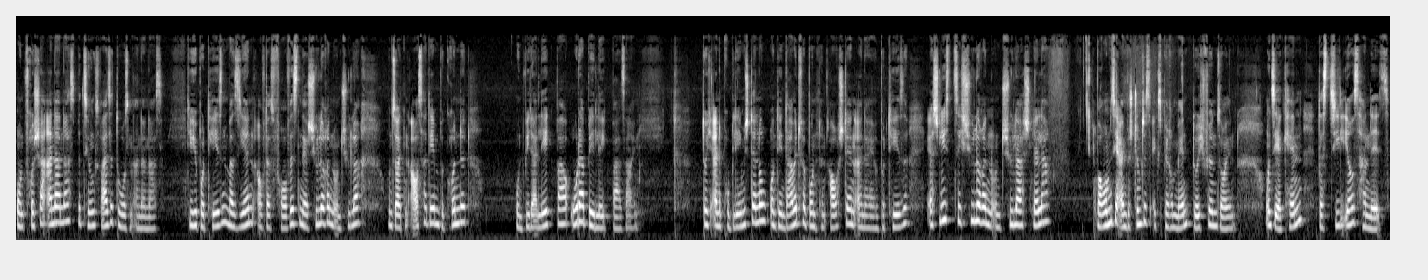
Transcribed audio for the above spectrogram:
und frischer Ananas bzw. Dosenananas. Die Hypothesen basieren auf das Vorwissen der Schülerinnen und Schüler und sollten außerdem begründet und widerlegbar oder belegbar sein. Durch eine Problemstellung und den damit verbundenen Aufstellen einer Hypothese erschließt sich Schülerinnen und Schüler schneller, warum sie ein bestimmtes Experiment durchführen sollen, und sie erkennen das Ziel ihres Handels.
